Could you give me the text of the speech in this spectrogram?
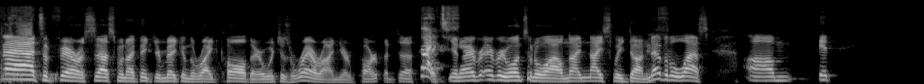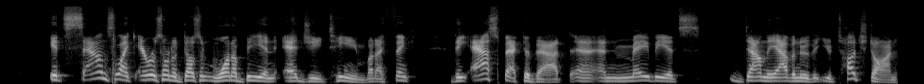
That's a fair assessment. I think you're making the right call there, which is rare on your part, but uh, nice. you know, every, every once in a while, ni- nicely done. Nevertheless, um, it it sounds like Arizona doesn't want to be an edgy team, but I think the aspect of that, and maybe it's down the avenue that you touched on,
